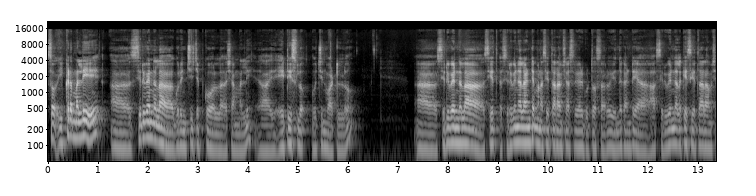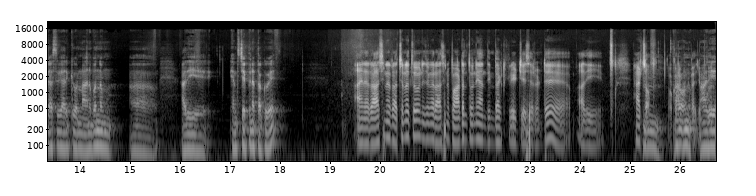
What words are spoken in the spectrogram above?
సో ఇక్కడ మళ్ళీ సిరివెన్నెల గురించి చెప్పుకోవాలి శ్యామ్ మళ్ళీ? ఎయిటీస్లో వచ్చిన వాటిల్లో. సిరివెన్నెల సీత సిరివెన్నెల అంటే మన సీతారామ శాస్త్రి గారు గుర్తొస్తారు. ఎందుకంటే ఆ- సిరివెన్నెలకి సీతారామ శాస్త్రి గారికి ఉన్న అనుబంధం అది ఎంత చెప్పినా తక్కువే. ఆయన రాసిన రచనతో నిజంగా రాసిన పాటలతోనే అంత ఇంపాక్ట్ క్రియేట్ చేశారంటే అది హ్యాట్స్ ఆఫ్ అది.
